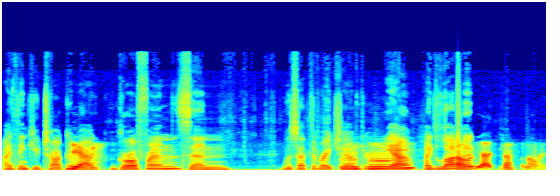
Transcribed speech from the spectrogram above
I think you talk Yes. about girlfriends and was that the right chapter? Yeah, I love it. Oh yeah, definitely.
